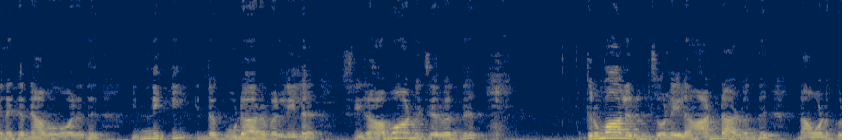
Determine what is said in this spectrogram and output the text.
எனக்கு ஞாபகம் வருது. இன்னைக்கு இந்த கூடாரவல்லியில ஸ்ரீ ராமானுஜர் வந்து திருமாலிரும் சோலையில ஆண்டாள் வந்து நான் உனக்கு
